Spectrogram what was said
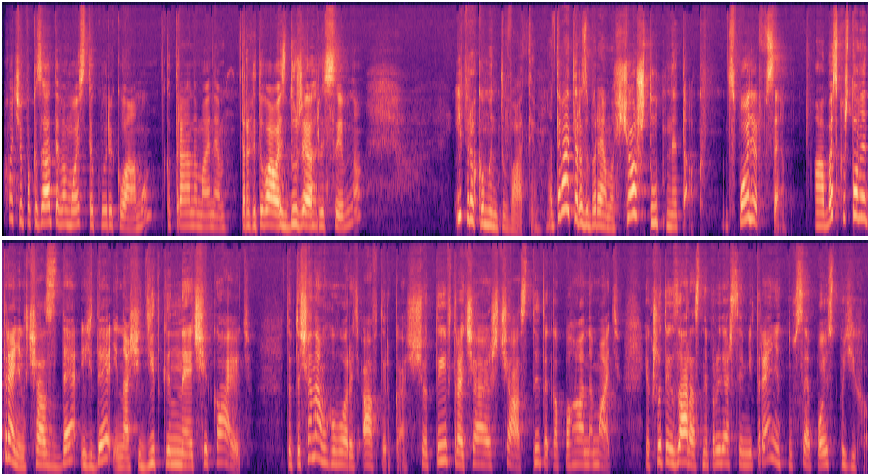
Хочу показати вам ось таку рекламу, котра на мене таргетувалась дуже агресивно. І прокоментувати. От давайте розберемо, що ж тут не так. Спойлер, все. А безкоштовний тренінг час де йде, і наші дітки не чекають. Тобто, що нам говорить авторка? Що ти втрачаєш час, ти така погана мать. Якщо ти зараз не пройдеш цей мій тренінг, ну все, поїзд поїхав.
